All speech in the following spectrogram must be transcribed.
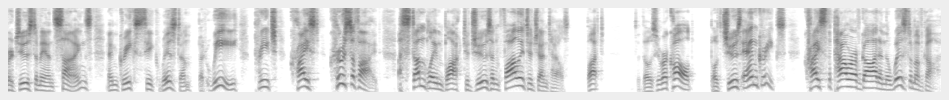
For Jews demand signs and Greeks seek wisdom, but we preach Christ crucified, a stumbling block to Jews and folly to Gentiles. But to those who are called, both Jews and Greeks, Christ the power of God and the wisdom of God.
